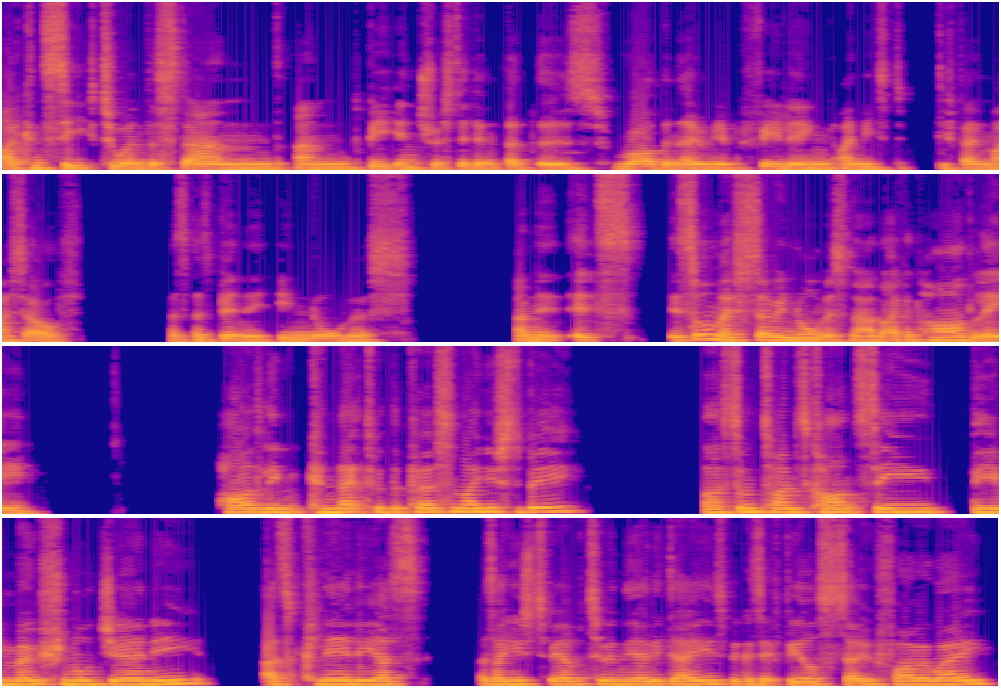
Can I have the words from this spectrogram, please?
I can seek to understand and be interested in others rather than only feeling I need to defend myself has, has been enormous. And it, it's it's almost so enormous now that I can hardly hardly connect with the person I used to be. I sometimes can't see the emotional journey as clearly as as I used to be able to in the early days because it feels so far away.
